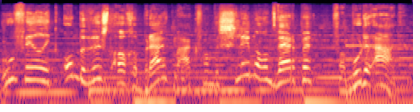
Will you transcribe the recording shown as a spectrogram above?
hoeveel ik onbewust al gebruik maak van de slimme ontwerpen van Moeder Aarde.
